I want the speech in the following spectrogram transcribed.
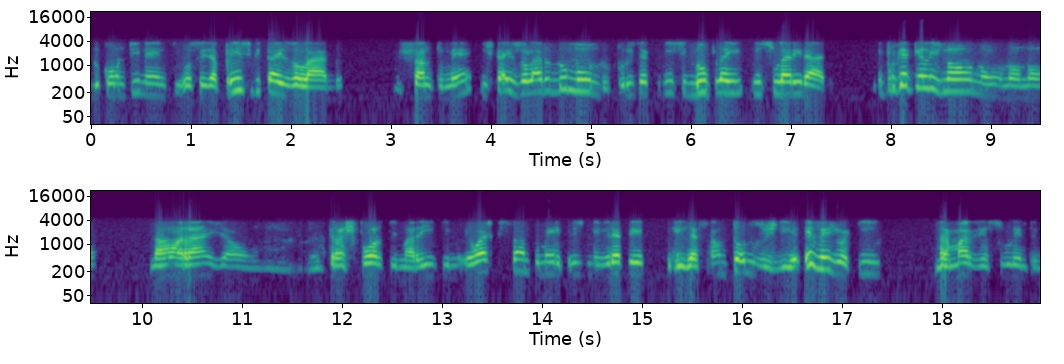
do continente. Ou seja, Príncipe está isolado de Santo Tomé está isolado do mundo. Por isso é que disse dupla insularidade. E por que, que eles não, não, não, não, não arranjam transporte marítimo? Eu acho que Santo Tomé e Príncipe deveria ter ligação todos os dias. Eu vejo aqui, na margem sul, entre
